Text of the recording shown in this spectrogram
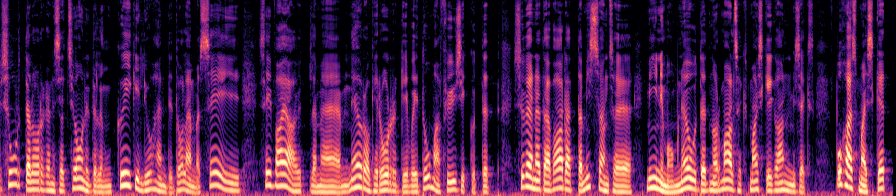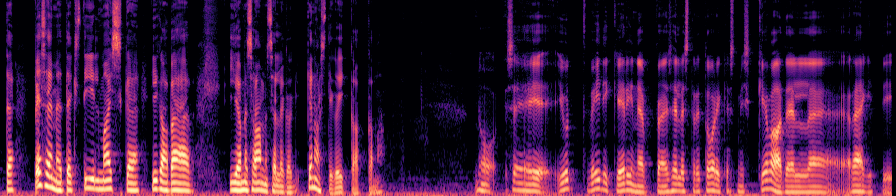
suurtel organisatsioonidel on kõigil juhendid olemas, see ei, see ei vaja, ütleme, neurokirurgi või tuumafüüsikut, et süveneda, vaadata, mis on see miinimumnõuded normaalseks maski kandmiseks. puhas mask ette, peseme tekstiilmaske iga päev ja me saame sellega kenasti kõik hakkama no see jutt veidike erineb sellest retoorikast, mis kevadel äh, räägiti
